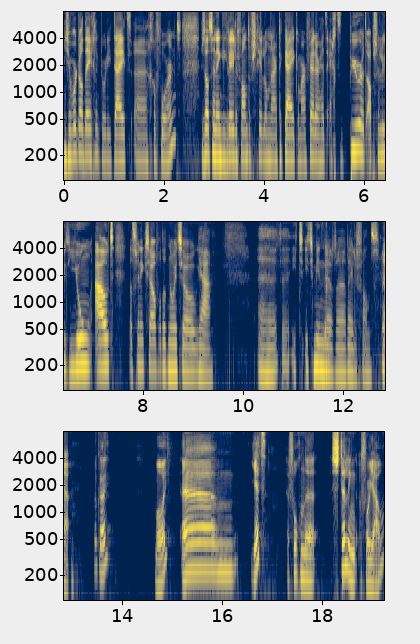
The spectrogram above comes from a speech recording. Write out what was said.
Dus je wordt wel degelijk door die tijd eh, gevormd. Dus dat zijn denk ik relevante verschillen om naar te kijken. Maar verder het echt puur, het absoluut jong, oud, dat vind ik zelf altijd nooit zo, ja, eh, de- iets, iets minder eh, relevant. Ja. Ja. Oké, mooi. Ehm, Jet, volgende stelling voor jou.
